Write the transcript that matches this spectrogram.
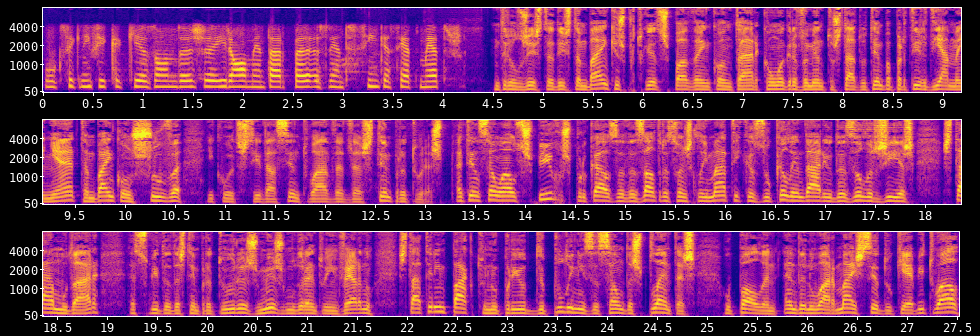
o que significa que as ondas irão aumentar para entre 5 a 7 metros meteorologista diz também que os portugueses podem contar com o agravamento do estado do tempo a partir de amanhã, também com chuva e com a descida acentuada das temperaturas. Atenção aos espirros, por causa das alterações climáticas, o calendário das alergias está a mudar. A subida das temperaturas, mesmo durante o inverno, está a ter impacto no período de polinização das plantas. O pólen anda no ar mais cedo do que é habitual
